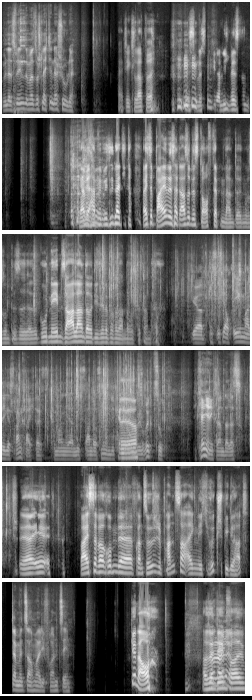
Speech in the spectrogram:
Und deswegen sind wir so schlecht in der Schule. Halt die Klappe. Das müssen die doch nicht wissen. Ja, wir haben wir sind halt die weißt du, Bayern ist halt auch so das Dorfdeppenland irgendwo so 'n bisschen. Also gut, neben Saarland, aber die sind ja für was anderes bekannt. Ja, das ist ja auch ehemaliges Frankreich, da kann man ja nichts anderes nehmen. Die kennen Ja, ja den Rückzug. Die kennen ja nichts anderes. Ja, eh weißt du, warum der französische Panzer eigentlich Rückspiegel hat? Damit sie auch mal die Front sehen. Genau. Also So, in dem Leute, Fall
